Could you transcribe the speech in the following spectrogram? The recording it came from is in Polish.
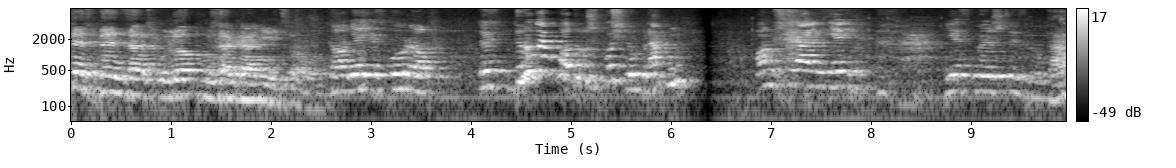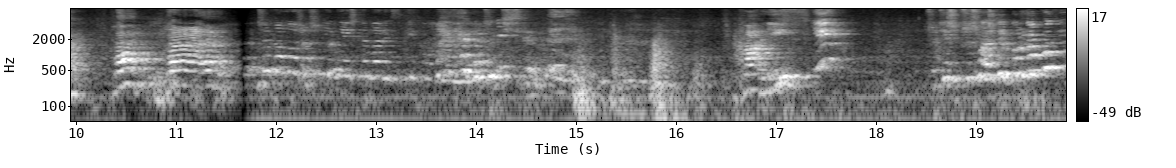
chcę spędzać urlopu za granicą. To nie jest urlop. To jest druga podróż poślubna. On przynajmniej jest mężczyzną. Tak? Ha, ha. Czy pomożesz mi nieść te walizki? Oczywiście. Walizki? Przecież przyszłaś tylko na podliczówek.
